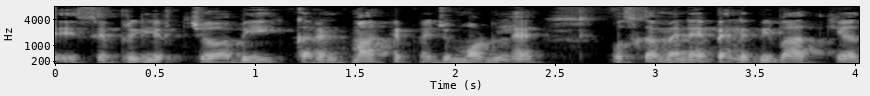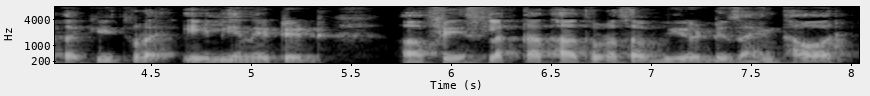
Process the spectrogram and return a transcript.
इससे प्रीलिफ्ट जो अभी करंट मार्केट में जो मॉडल है, उसका मैंने पहले भी बात किया था कि थोड़ा एलियनेटेड फेस लगता था, थोड़ा सा वियर्ड डिज़ाइन था और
